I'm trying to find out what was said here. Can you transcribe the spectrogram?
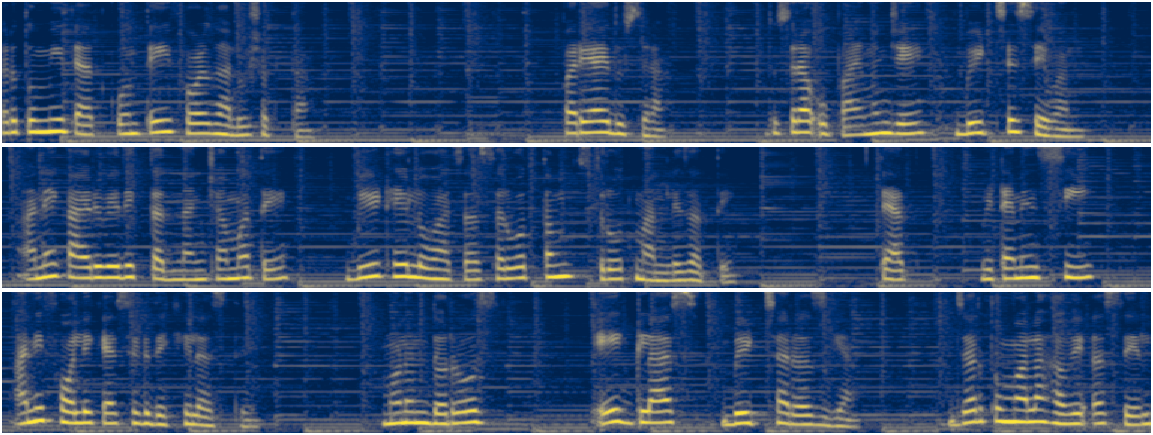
तर तुम्ही त्यात कोणतेही फळ घालू शकता. पर्याय दुसरा. दुसरा उपाय म्हणजे बीटचे सेवन. अनेक आयुर्वेदिक तज्ज्ञांच्या मते बीट हे लोहाचा सर्वोत्तम स्रोत मानले जाते. त्यात व्हिटॅमिन सी आणि फॉलिक ॲसिड देखील असते. म्हणून दररोज एक ग्लास बीटचा रस घ्या. जर तुम्हाला हवे असेल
